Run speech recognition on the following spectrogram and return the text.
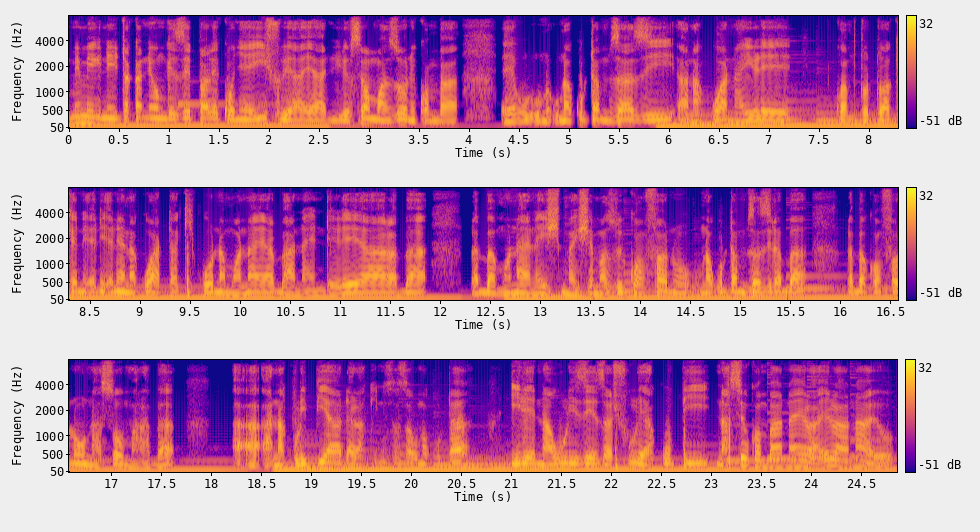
mimi nilitaka niongezee pale kwenye ishu ya, ya niliyosema mwanzoni kwamba eh, unakuta mzazi anakuwa na ile kwa mtoto wake yani, anakuwa hataki kuona mwanaye labda anaendelea labda labda mwanaye anaishi maisha mazuri. Kwa mfano unakuta mzazi labda labda kwa mfano unasoma labda anakulipia ada lakini sasa unakuta ile nauli zile za shule akupi na sio kwamba ana hela hela anayo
